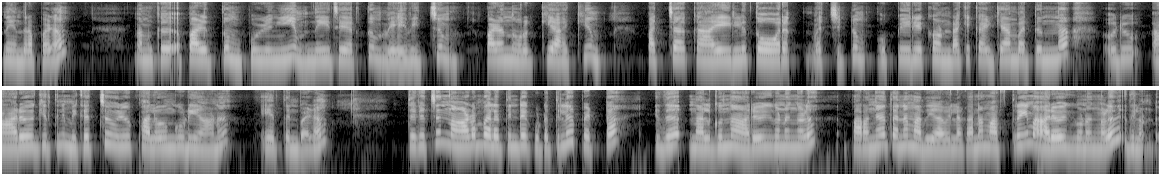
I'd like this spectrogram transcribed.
നേന്ത്രപ്പഴം. നമുക്ക് പഴുത്തും പുഴുങ്ങിയും നെയ് ചേർത്തും വേവിച്ചും പഴം നുറുക്കിയാക്കിയും പച്ച കായയിൽ തോരൻ വച്ചിട്ടും ഉപ്പേരിയൊക്കെ ഉണ്ടാക്കി കഴിക്കാൻ പറ്റുന്ന ഒരു ആരോഗ്യത്തിന് മികച്ച ഒരു ഫലവും കൂടിയാണ് ഏത്തൻ പഴം. തികച്ചും നാടൻ ഫലത്തിന്റെ കൂട്ടത്തിൽ പെട്ട ഇത് നൽകുന്ന ആരോഗ്യ ഗുണങ്ങൾ പറഞ്ഞാൽ തന്നെ മതിയാവില്ല. കാരണം അത്രയും ആരോഗ്യ ഗുണങ്ങൾ ഇതിലുണ്ട്.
